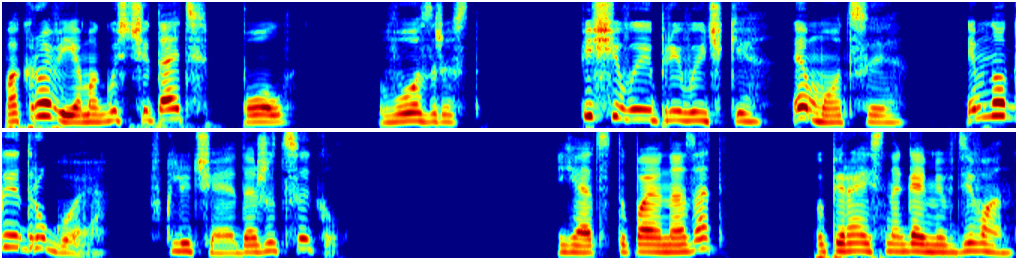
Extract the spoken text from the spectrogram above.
По крови я могу считать пол, возраст, пищевые привычки, эмоции и многое другое включая даже цикл. Я отступаю назад, упираясь ногами в диван.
